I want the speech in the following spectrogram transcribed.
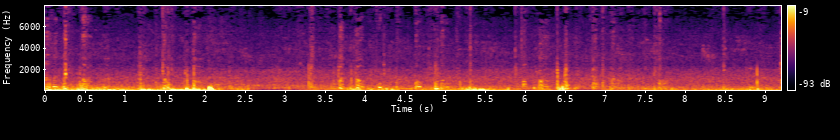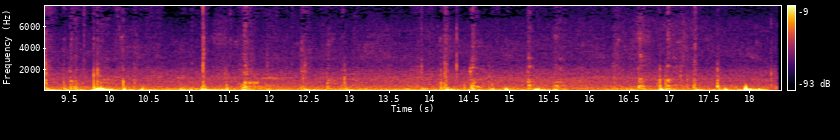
Oh,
